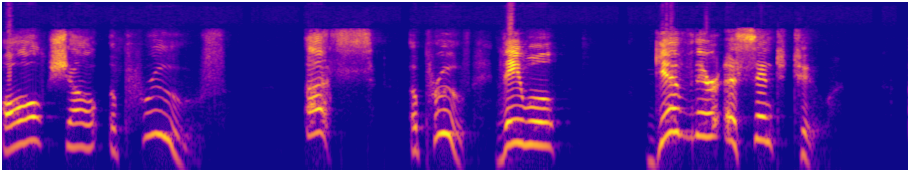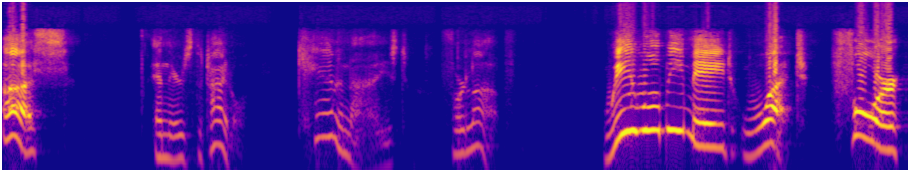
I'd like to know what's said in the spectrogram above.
All shall approve. Us approve. They will give their assent to us, and there's the title, canonized for love. We will be made what? For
